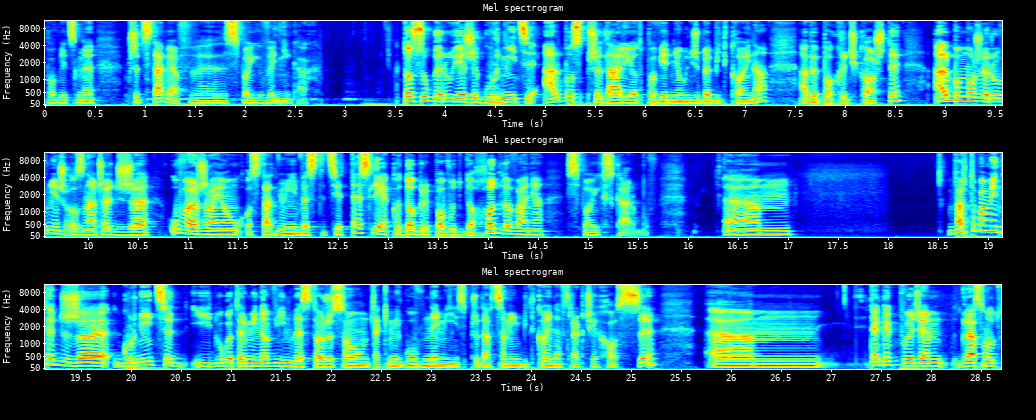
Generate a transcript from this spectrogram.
powiedzmy przedstawia w swoich wynikach. To sugeruje, że górnicy albo sprzedali odpowiednią liczbę bitcoina, aby pokryć koszty, albo może również oznaczać, że uważają ostatnią inwestycję Tesla jako dobry powód do hodlowania swoich skarbów. Um, Warto pamiętać, że górnicy i długoterminowi inwestorzy są takimi głównymi sprzedawcami bitcoina w trakcie hossy. Um, tak jak powiedziałem, Glassnode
